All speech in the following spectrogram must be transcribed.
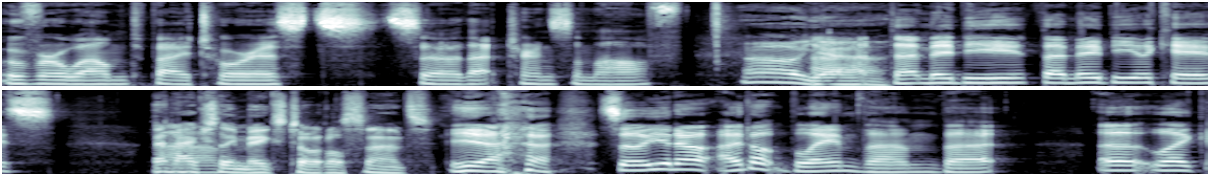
overwhelmed by tourists, so that turns them off. Oh Uh, yeah. that may be that may be the case. that um, actually makes total sense. Yeah. So, you know, I don't blame them, but uh, like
